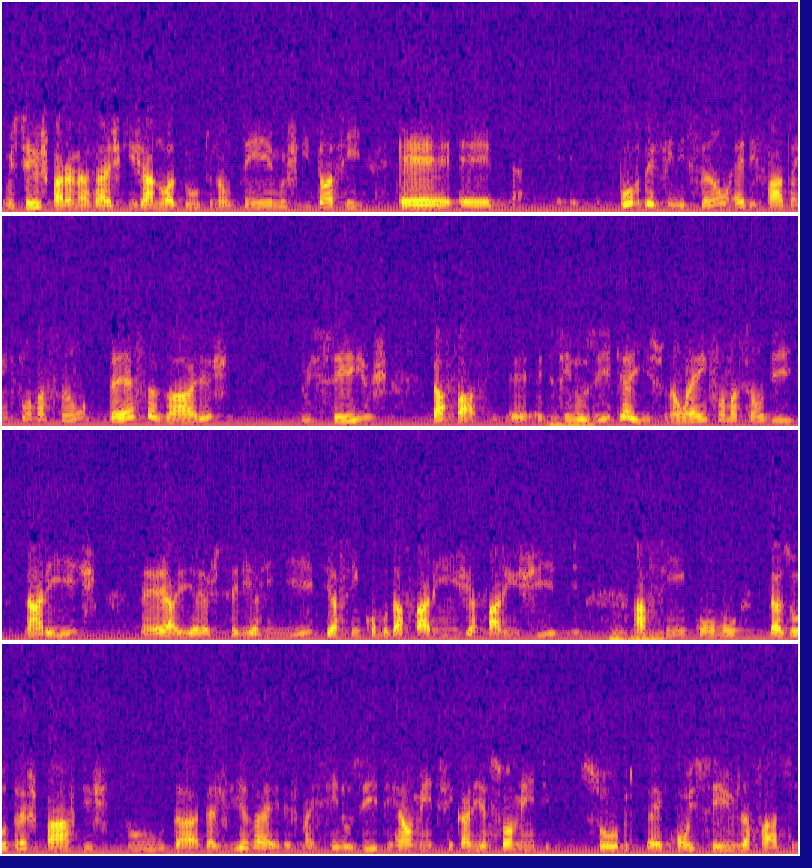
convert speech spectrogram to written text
os seios paranasais que já no adulto não temos. Então, assim, é, é, por definição, é de fato a inflamação dessas áreas dos seios da face. É, sinusite é isso, não é inflamação de nariz, né, aí seria rinite, assim como da faringe, a faringite, uhum. assim como das outras partes do, da, das vias aéreas. Mas sinusite realmente ficaria somente sobre é, com os seios da face.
